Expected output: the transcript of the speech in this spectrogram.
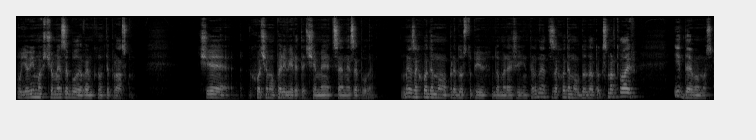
уявімо, що ми забули вимкнути праску. Чи хочемо перевірити, чи ми це не забули. Ми заходимо при доступі до мережі інтернет, заходимо в додаток Smart Life і дивимось,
